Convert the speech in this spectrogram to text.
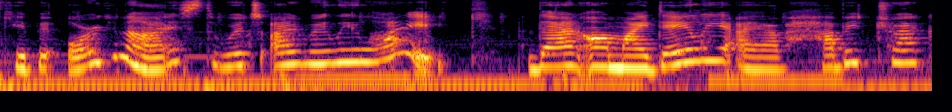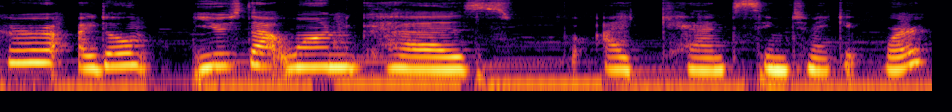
keep it organized, which I really like. Then on my daily, I have habit tracker. I don't use that one because I can't seem to make it work.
